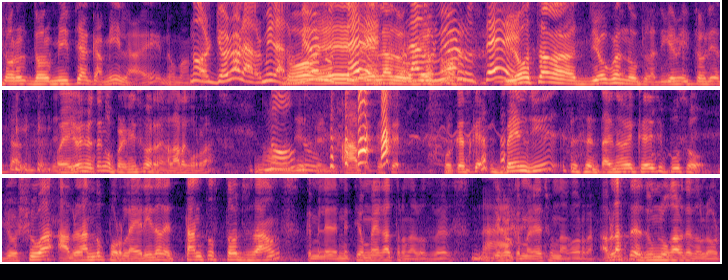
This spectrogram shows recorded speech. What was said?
Dor- dormiste a Camila, ¿eh? No mames. No, yo no la dormí, la No, durmieron él- ustedes. él la, durmió. durmieron ustedes. Yo estaba, yo cuando platiqué mi historia estaba súper Oye, yo, yo tengo permiso de regalar gorras. No, no. permiso. Ah, porque es que, porque es que Benji69 Crazy puso Joshua hablando por la herida de tantos touchdowns que me le metió Megatron a los Bears. Nah. Yo creo que merece una gorra. Hablaste desde un lugar de dolor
